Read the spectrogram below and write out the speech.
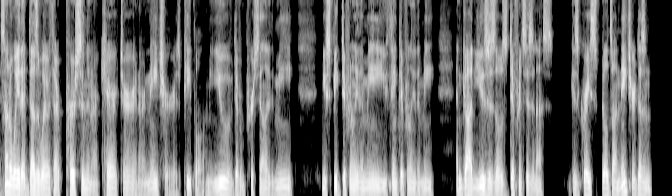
it's not a way that does away with our person and our character and our nature as people. I mean you have a different personality than me. You speak differently than me. You think differently than me. And god uses those differences in us because grace builds on nature. It doesn't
